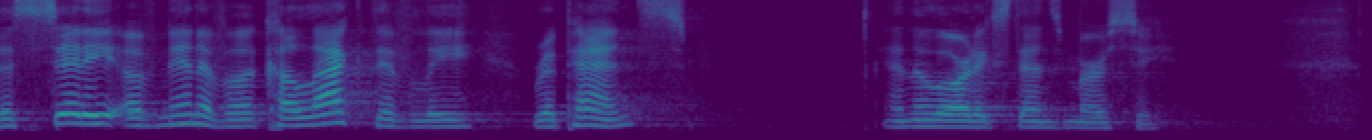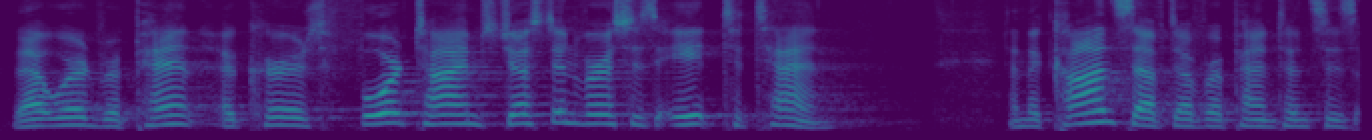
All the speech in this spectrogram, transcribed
the city of Nineveh collectively repents, and the Lord extends mercy. That word repent occurs four times just in verses 8 to 10. And the concept of repentance is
